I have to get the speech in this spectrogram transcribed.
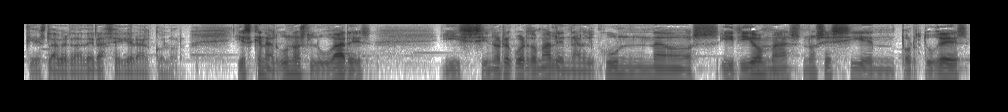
que es la verdadera ceguera al color. Y es que en algunos lugares, y si no recuerdo mal, en algunos idiomas, no sé si en portugués,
